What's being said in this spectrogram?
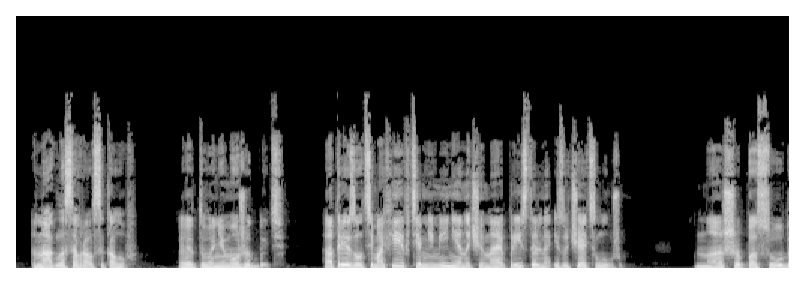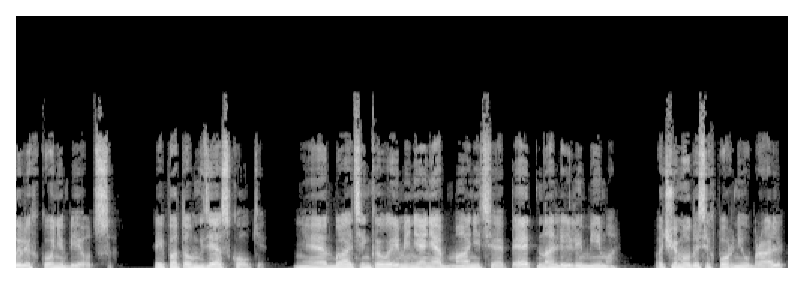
— нагло соврал Соколов. «Этого не может быть», — отрезал Тимофеев, тем не менее, начиная пристально изучать лужу. «Наша посуда легко не бьется. И потом, где осколки? «Нет, батенька, вы меня не обманете, опять налили мимо. Почему до сих пор не убрали?»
